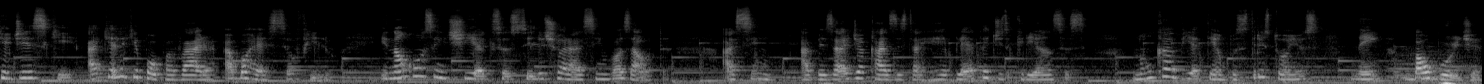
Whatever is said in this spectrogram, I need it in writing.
que diz que aquele que poupa vara aborrece seu filho, e não consentia que seus filhos chorassem em voz alta. Assim, apesar de a casa estar repleta de crianças, nunca havia tempos tristonhos nem balbúrdia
